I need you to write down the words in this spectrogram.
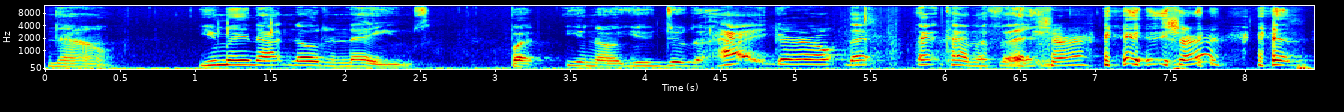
Now, you may not know the names, but you know you do the "Hey, girl," that that kind of thing. Sure. Sure. and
